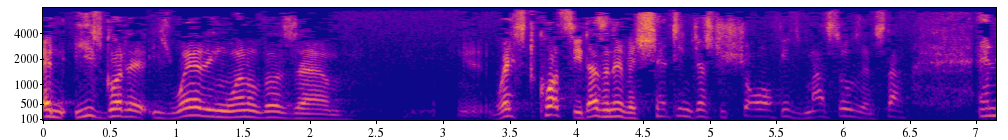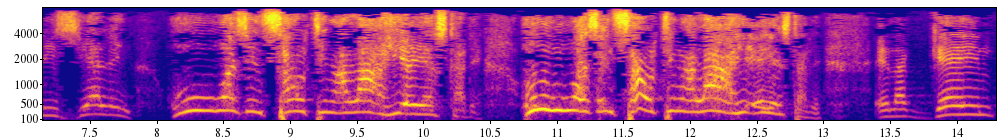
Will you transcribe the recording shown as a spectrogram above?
And he's got a, he's wearing one of those, um, waistcoats. He doesn't have a shirt in just to show off his muscles and stuff. And he's yelling, who was insulting Allah here yesterday? Who was insulting Allah here yesterday? And again,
